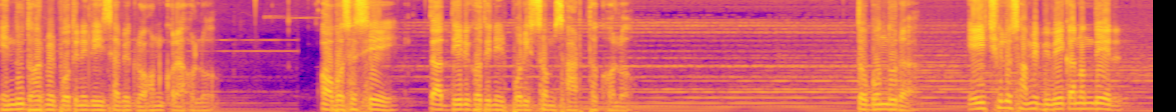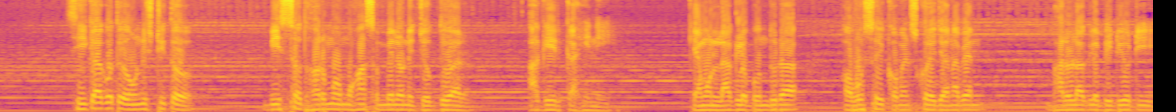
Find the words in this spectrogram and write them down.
হিন্দু ধর্মের প্রতিনিধি হিসাবে গ্রহণ করা হলো। অবশেষে তার দীর্ঘদিনের পরিশ্রম সার্থক হলো। তো বন্ধুরা, এই ছিল স্বামী বিবেকানন্দের শিকাগোতে অনুষ্ঠিত বিশ্ব ধর্ম মহাসম্মেলনে যোগ দেওয়ার আগের কাহিনী। কেমন লাগল বন্ধুরা, অবশ্যই কমেন্টস করে জানাবেন। ভালো লাগলে ভিডিওটি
